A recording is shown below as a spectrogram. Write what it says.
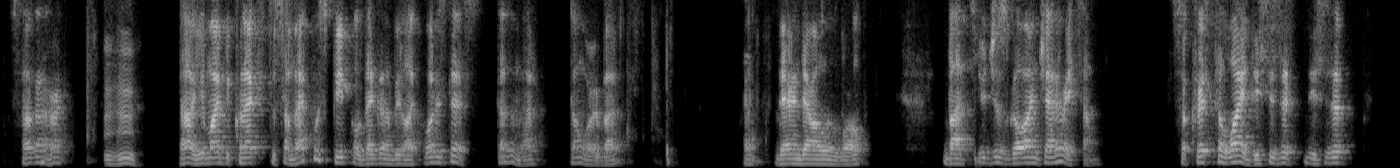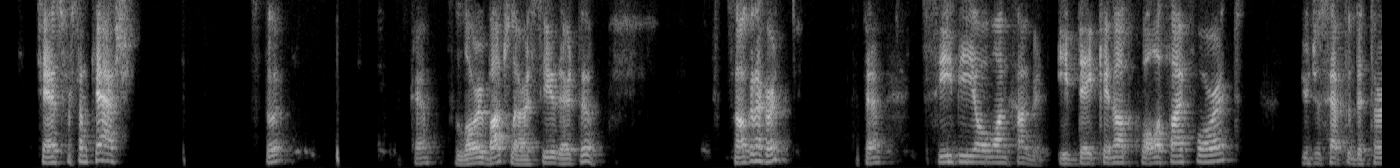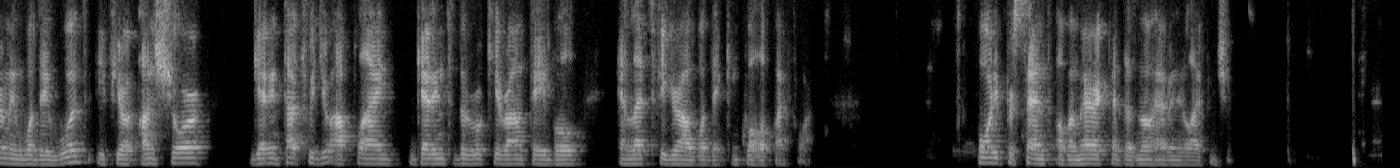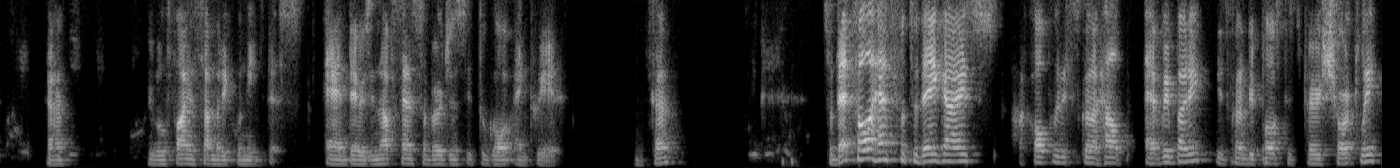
It's not gonna hurt. Mm-hmm. Now you might be connected to some Equus people. They're gonna be like, "What is this?" Doesn't matter. Don't worry about it. They're in their own little world. But you just go and generate some. So Crystal White, this is a this is a chance for some cash. Let's do it. Okay. Lori Butler, I see you there too. It's not to hurt. Okay. CBO 100. If they cannot qualify for it, you just have to determine what they would. If you're unsure, get in touch with your upline, get into the rookie roundtable, and let's figure out what they can qualify for. 40% of America does not have any life insurance. Okay. We will find somebody who needs this. And there's enough sense of urgency to go and create it. Okay. So that's all I had for today, guys. Hopefully, this is going to help everybody. It's going to be posted very shortly.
